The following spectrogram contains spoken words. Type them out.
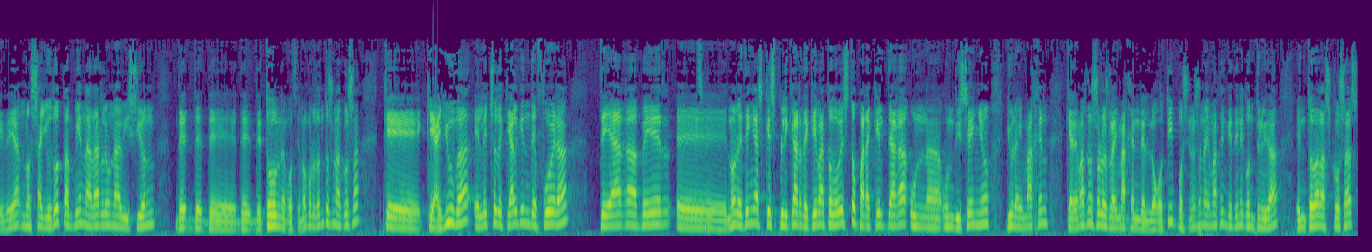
idea, nos ayudó también a darle una visión de- de- de todo el negocio, ¿no? Por lo tanto, es una cosa que, que ayuda el hecho de que alguien de fuera te haga ver, eh, no le tengas que explicar de qué va todo esto para que él te haga una- un diseño y una imagen que además no solo es la imagen del logotipo, sino es una imagen que tiene continuidad en todas las cosas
